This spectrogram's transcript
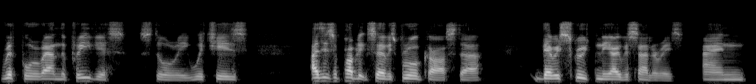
ripple around the previous story, which is as it's a public service broadcaster, there is scrutiny over salaries, and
